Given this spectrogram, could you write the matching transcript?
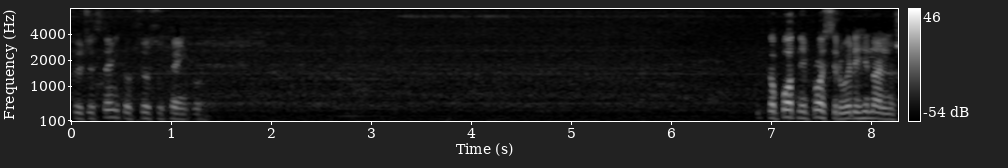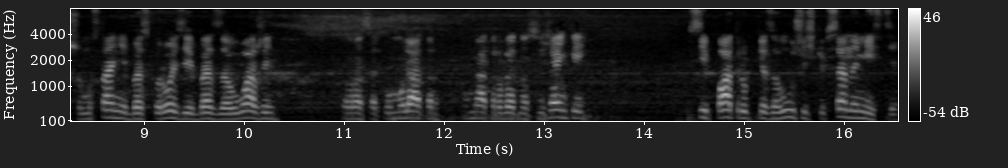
Все чистенько, все сухенько. Капотний простір в оригінальнішому стані, без корозії, без зауважень. У нас акумулятор. Акумулятор видно свіженький. Всі патрубки, заглушечки, все на місці.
